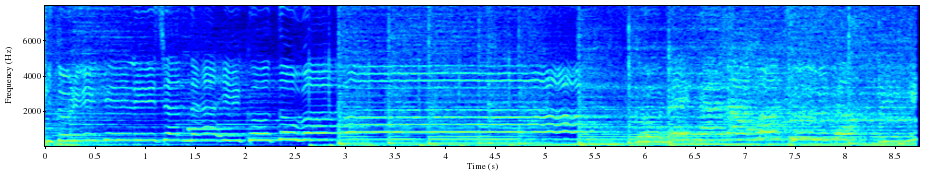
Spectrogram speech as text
ひとりきりじゃない。ことはこれからもずっと一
